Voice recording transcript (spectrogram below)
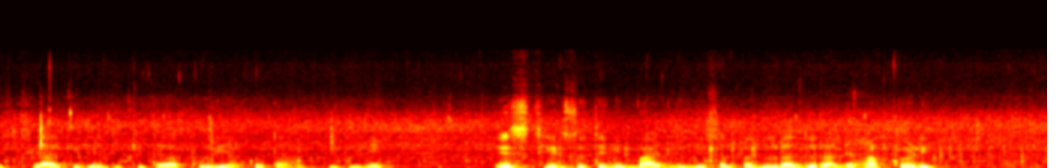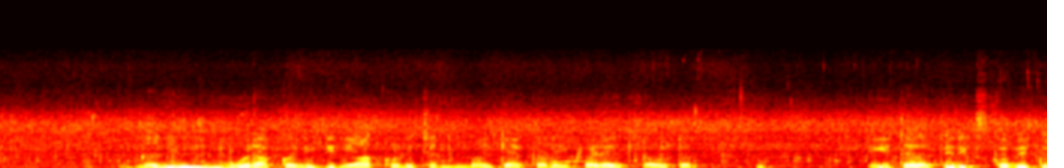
ಬಿಸಿ ಹಾಕಿದೆ. ಅದಕ್ಕೆ ಈ ಥರ ಪೂರಿ ಹಾಕೋತಾ ಹೋಗ್ತಿದ್ದೀನಿ. ಎಷ್ಟು ಹಿಡಿಸುತ್ತೆ ನಿಮ್ಮ ಬಾಣಲಿಲಿ ಸ್ವಲ್ಪ ದೂರ ದೂರನೇ ಹಾಕ್ಕೊಳ್ಳಿ. ನಾನು ಮೂರು ಹಾಕ್ಕೊಂಡಿದ್ದೀನಿ. ಹಾಕ್ಕೊಂಡು ಚೆನ್ನಾಗಿ ಆ ಕಡೆ ಈ ಕಡೆ ಸೌಟರ್ ಈ ಥರ ತಿರುಗಿಸ್ಕೋಬೇಕು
